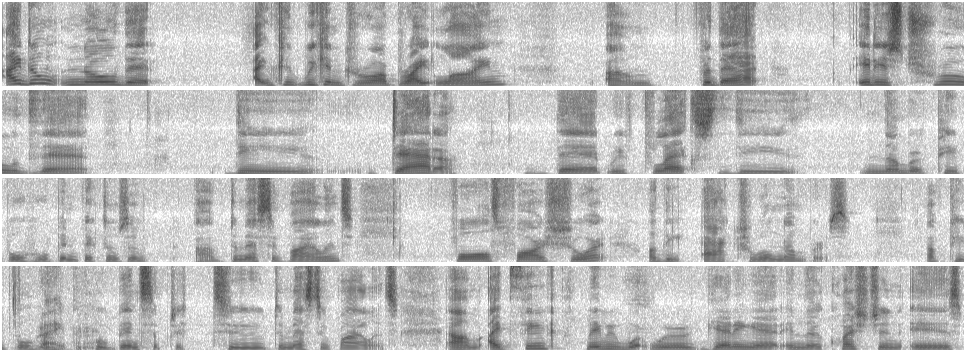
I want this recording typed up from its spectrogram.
I don't know that can, we can draw a bright line um, for that. It is true that the data that reflects the number of people who've been victims of uh, domestic violence falls far short of the actual numbers of people who, right. who've been subject to domestic violence. Um, I think maybe what we're getting at in the question is,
